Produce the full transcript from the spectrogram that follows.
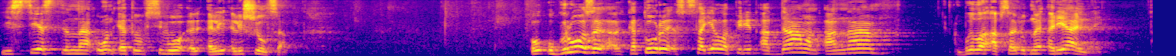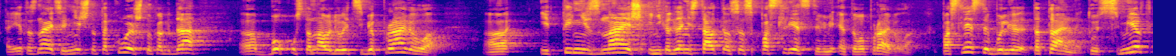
естественно, он этого всего лишился. Угроза, которая стояла перед Адамом, она была абсолютно реальной. И это, знаете, нечто такое, что когда э, Бог устанавливает себе правила, э, и ты не знаешь и никогда не сталкивался с последствиями этого правила. Последствия были тотальны, то есть смерть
